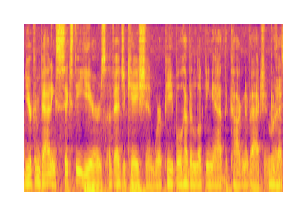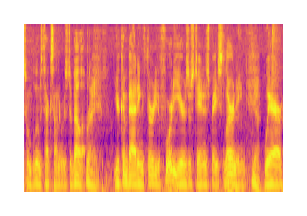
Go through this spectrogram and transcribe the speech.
you're combating 60 years of education where people have been looking at the cognitive action because Right. that's when Bloom's taxonomy was developed. Right. You're combating 30 to 40 years of standards based learning Yeah. where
